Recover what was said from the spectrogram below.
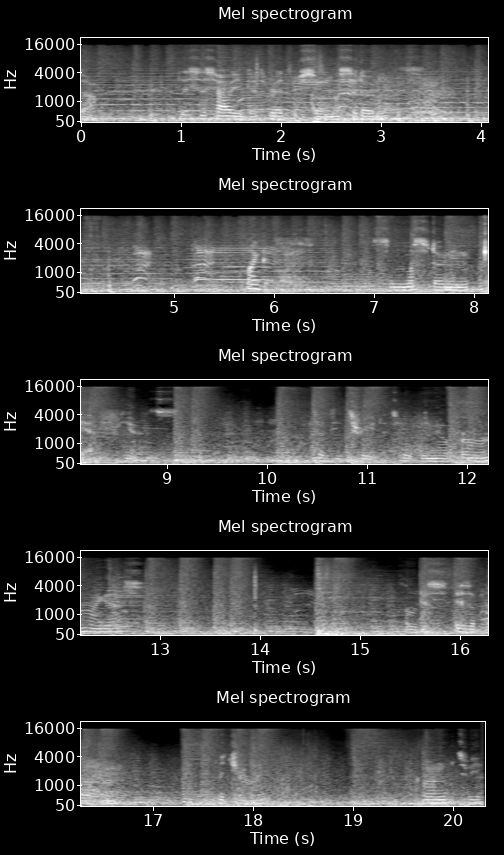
So, this is how you get rid of some Macedonians. Like this. Some Macedonian cav units. 33, that will be no problem, I guess. Oh, this is a problem. Literally. Come on, retreat,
